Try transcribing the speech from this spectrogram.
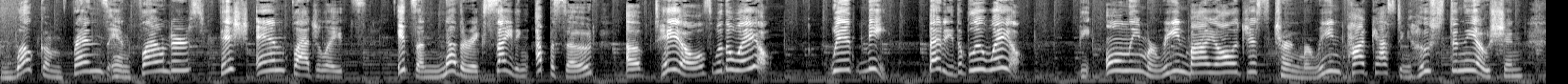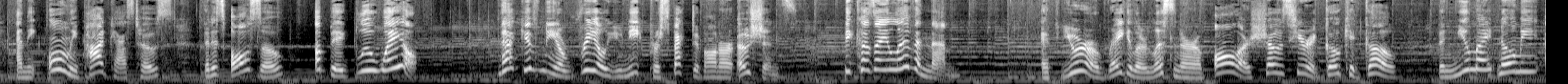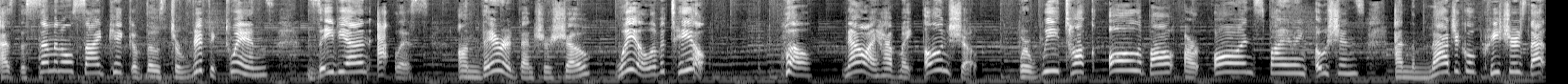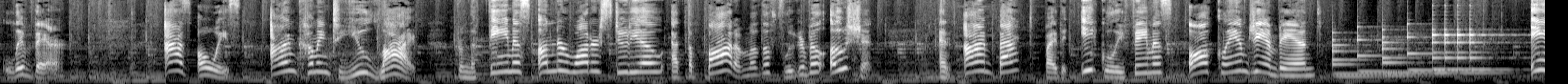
Welcome, friends and flounders, fish and flagellates. It's another exciting episode of Tales with a Whale. With me, Betty the Blue Whale, the only marine biologist turned marine podcasting host in the ocean, and the only podcast host that is also a big blue whale. That gives me a real unique perspective on our oceans because I live in them. If you're a regular listener of all our shows here at Go Kid Go, then you might know me as the seminal sidekick of those terrific twins, Xavier and Atlas, on their adventure show, Whale of a Tale. Well, now I have my own show where we talk all about our awe inspiring oceans and the magical creatures that live there. As always, I'm coming to you live from the famous underwater studio at the bottom of the Pflugerville Ocean. And I'm backed by the equally famous All Clam Jam Band.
